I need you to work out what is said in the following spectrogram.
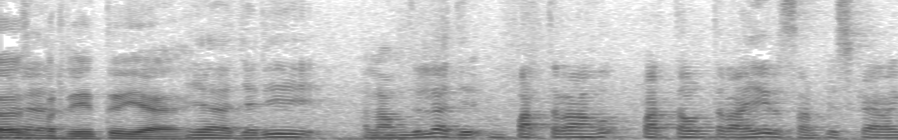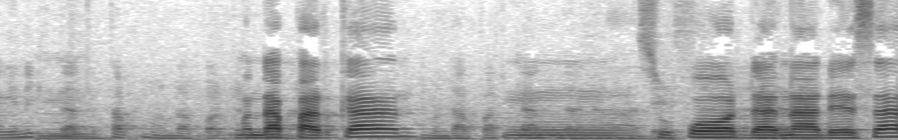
Ya. seperti itu ya. Ya, jadi alhamdulillah jadi empat, terah- empat tahun terakhir sampai sekarang ini kita tetap mendapatkan Hmm. Mendapatkan mendapatkan hmm, dana desa. support Ya. dana desa.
